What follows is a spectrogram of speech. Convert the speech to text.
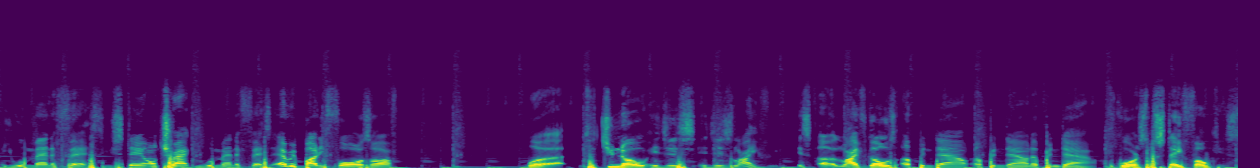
and you will manifest. You stay on track, you will manifest. Everybody falls off. But, but you know, it just it just life. It's uh, life goes up and down, up and down, up and down. Of course, so stay focused.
